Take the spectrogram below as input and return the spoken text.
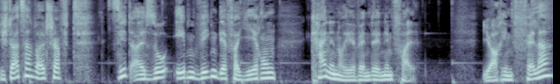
Die Staatsanwaltschaft sieht also eben wegen der Verjährung keine neue Wende in dem Fall. Joachim Feller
